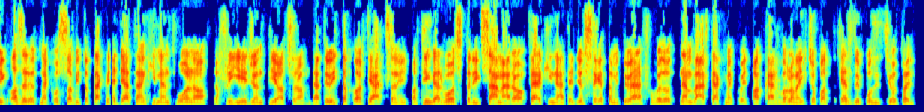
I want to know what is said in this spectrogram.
még azelőtt meghosszabbították, hogy egyáltalán kiment volna a free agent piacra. Tehát ő itt akart játszani, a Timberwolves pedig számára felkínált egy összeget, amit ő elfogadott, nem várták meg, hogy akár valamelyik csapat kezdőpozíciót vagy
